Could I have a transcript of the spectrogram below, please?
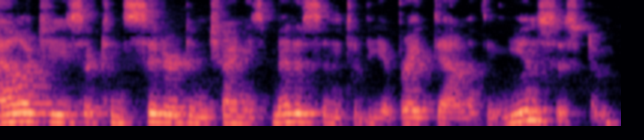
Allergies are considered in Chinese medicine to be a breakdown of the immune system.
